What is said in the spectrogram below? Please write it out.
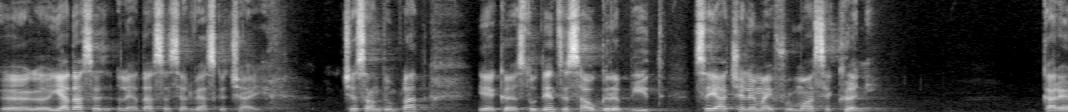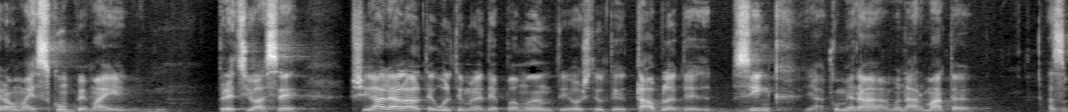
uh, i-a dat să, le-a dat să servească ceai. Ce s-a întâmplat e că studenții s-au grăbit să ia cele mai frumoase căni, care erau mai scumpe, mai prețioase, și alea alte, ultimele de pământ, eu știu, de tablă, de zinc, ea, cum era în armată, ați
